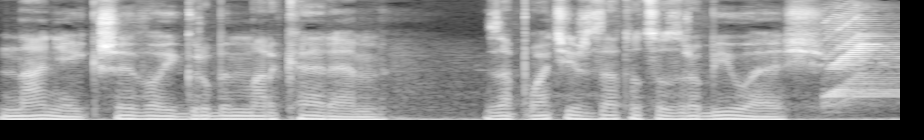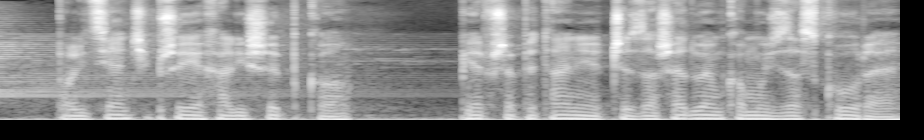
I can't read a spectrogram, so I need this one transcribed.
Na niej krzywo i grubym markerem. Zapłacisz za to, co zrobiłeś. Policjanci przyjechali szybko. Pierwsze pytanie, czy zaszedłem komuś za skórę.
